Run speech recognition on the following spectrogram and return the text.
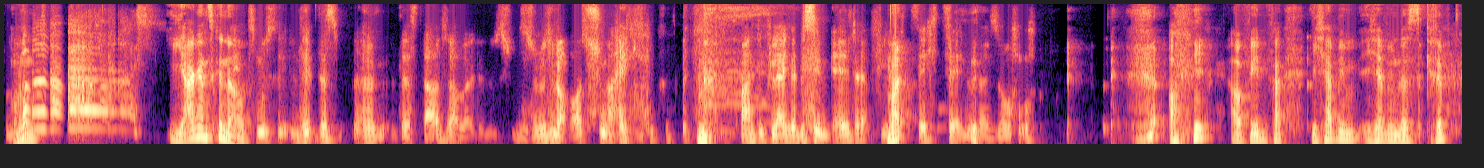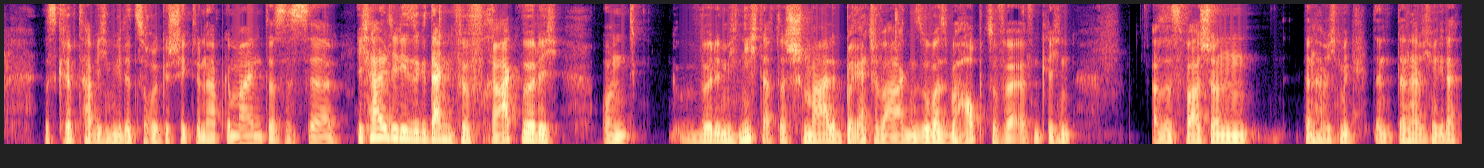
Und Was? ja, ganz genau. Das, muss, das, äh, das darfst du aber, das müssen wir rausschneiden. Waren die vielleicht ein bisschen älter, vielleicht Was? 16 oder so. Auf, auf jeden Fall. Ich habe ihm, ich habe ihm das Skript, das Skript habe ich ihm wieder zurückgeschickt und habe gemeint, dass es, äh, ich halte diese Gedanken für fragwürdig und würde mich nicht auf das schmale Brett wagen, sowas überhaupt zu veröffentlichen. Also es war schon, dann habe ich mir, dann, dann habe ich mir gedacht,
